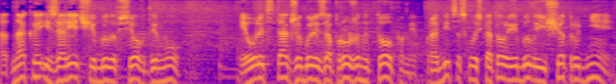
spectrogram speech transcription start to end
Однако и заречье было все в дыму, и улицы также были запружены толпами, пробиться сквозь которые было еще труднее,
